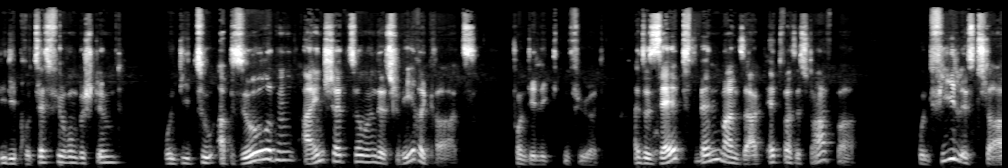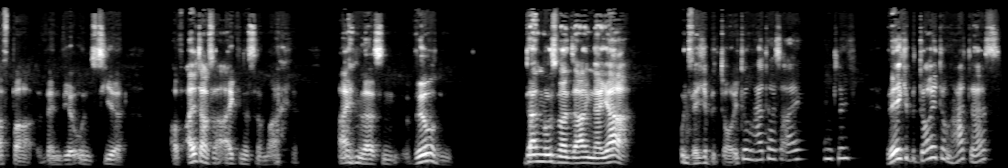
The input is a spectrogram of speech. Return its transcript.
die die Prozessführung bestimmt und die zu absurden Einschätzungen des Schweregrads von Delikten führt. Also, selbst wenn man sagt, etwas ist strafbar und viel ist strafbar, wenn wir uns hier auf Alltagsereignisse mal einlassen würden, dann muss man sagen: „Na ja, und welche Bedeutung hat das eigentlich? Welche Bedeutung hat das,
